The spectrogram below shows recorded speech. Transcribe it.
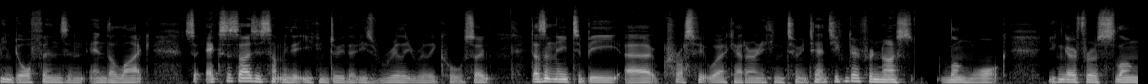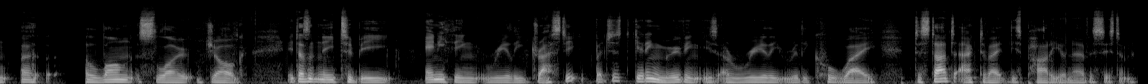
endorphins and, and the like. So exercise is something that you can do that is really, really cool. So it doesn't need to be a CrossFit workout or anything too intense. You can go for a nice long walk. You can go for a, slong, a, a long, slow jog. It doesn't need to be anything really drastic, but just getting moving is a really, really cool way to start to activate this part of your nervous system.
